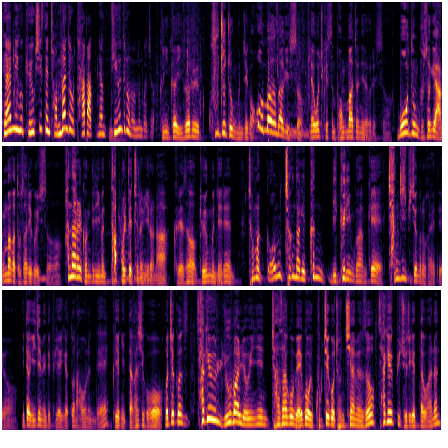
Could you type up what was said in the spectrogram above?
대한민국 교육 시스템 전반적으로 다 바- 그냥 뒤흔들어 놓는 거죠. 그러니까 이거를 구조적 문제가 어마어마하게 있어. 내가 오죽했으면 복마전이라 그랬어. 모든 구석에 악마가 도사리고 있어. 하나를 건드리면 다 벌떼처럼 일어나. 그래서 교육 문제는 정말 엄청나게 큰 밑그림과 함께 장기 비전으로 가야 돼요. 이따가 이재명 대표 이야기가 또 나오는데 그 얘기 이따가 하시고 어쨌건 사교육 유발 요인인 자사고, 외고, 국제고 전치하면서 사교육비 줄이겠다고 하는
